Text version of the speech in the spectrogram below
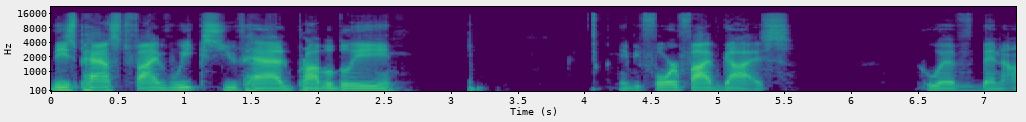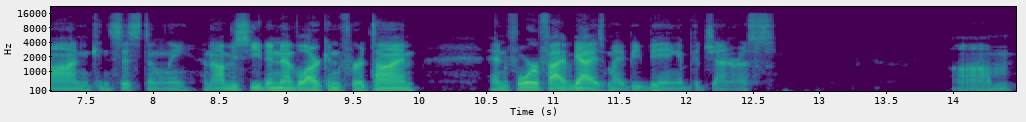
these past five weeks, you've had probably maybe four or five guys who have been on consistently. And obviously, you didn't have Larkin for a time and four or five guys might be being a bit generous. Um,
